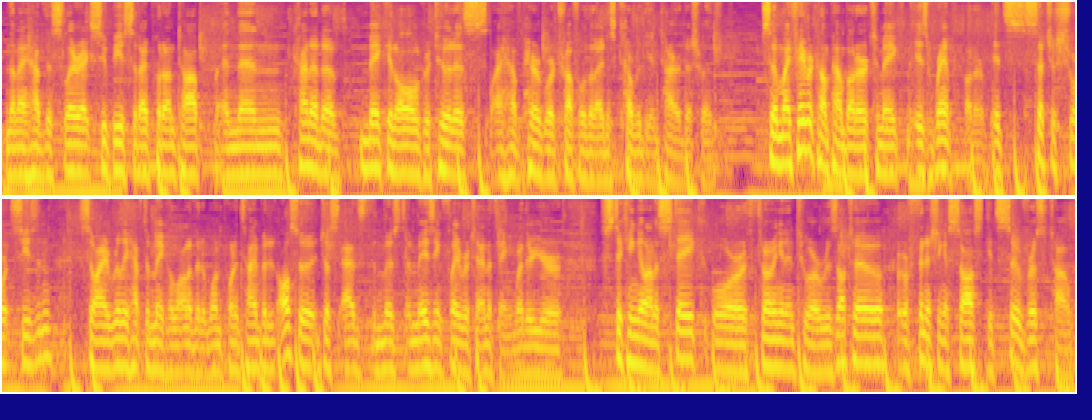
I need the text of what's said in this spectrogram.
And then I have this celeriac soubise that I put on top, and then kind of to make it all gratuitous, I have Perigord truffle that I just cover the entire dish with. So my favorite compound butter to make is ramp butter. It's such a short season, so I really have to make a lot of it at one point in time, but it also just adds the most amazing flavor to anything, whether you're sticking it on a steak or throwing it into a risotto or finishing a sauce. It's so versatile.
